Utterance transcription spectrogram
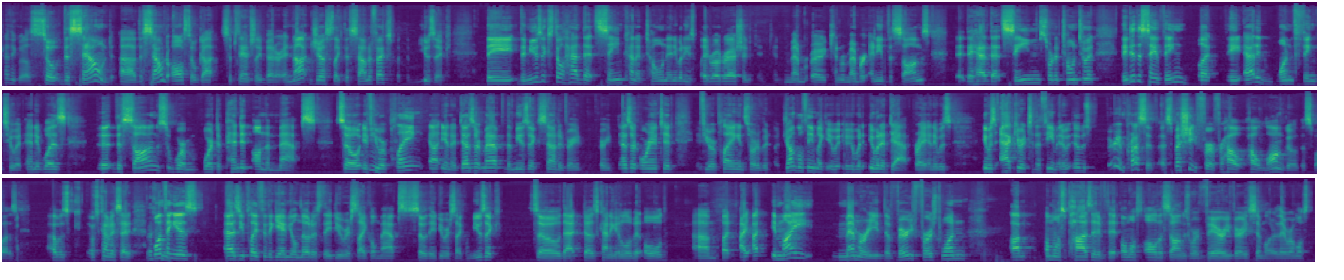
trying to think what else. So the sound, uh, the sound also got substantially better, and not just like the sound effects, but the music. They the music still had that same kind of tone. Anybody who's played Road Rash and, and can remember uh, can remember any of the songs, they- they had that same sort of tone to it. They did the same thing, but they added one thing to it, and it was the the songs were were dependent on the maps. So if you were playing uh, in a desert map, the music sounded very very desert oriented. If you were playing in sort of a, a jungle theme, like it, would- it would it would adapt, right? And it was it was accurate to the theme, and it, it was very impressive, especially for for how how long ago this was. I was I was kind of excited. That's One cool. thing is, as you play through the game, you'll notice they do recycle maps, so they do recycle music. So that does kind of get a little bit old. Um, but I, I, in my memory, the very first one, I'm almost positive that almost all the songs were very, very similar. They were almost.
